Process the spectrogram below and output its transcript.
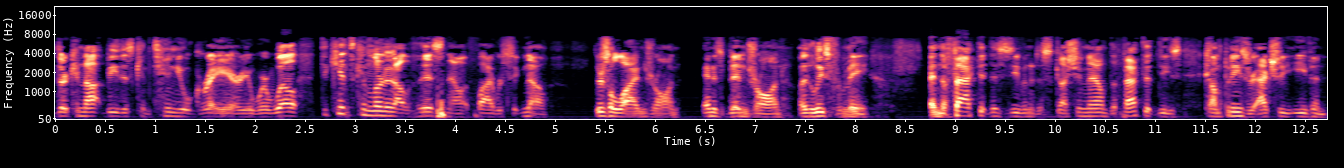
There cannot be this continual gray area where, well, the kids can learn about this now at five or six. No, there's a line drawn, and it's been drawn, at least for me. And the fact that this is even a discussion now, the fact that these companies are actually even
